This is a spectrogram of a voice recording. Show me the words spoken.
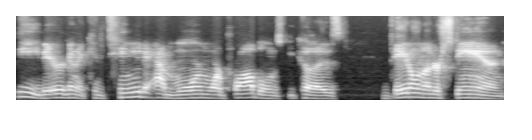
see, they're going to continue to have more and more problems because they don't understand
